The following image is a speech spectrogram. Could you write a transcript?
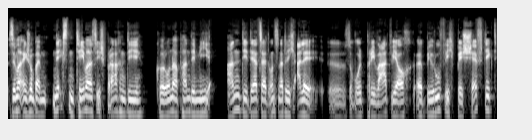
sind wir eigentlich schon beim nächsten Thema. Sie sprachen die Corona-Pandemie an, die derzeit uns natürlich alle äh, sowohl privat wie auch äh, beruflich beschäftigt.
